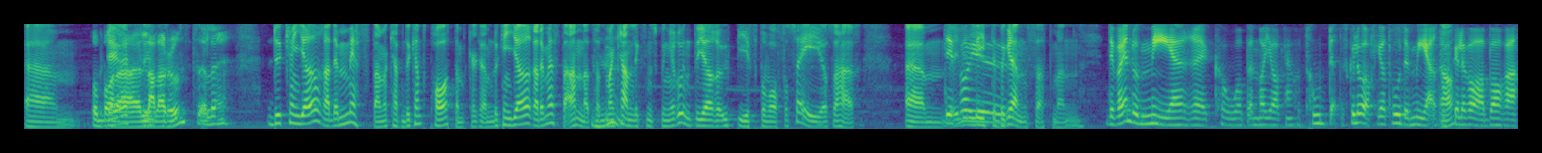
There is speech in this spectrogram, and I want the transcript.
Ehm, Och det bara lalla runt eller? Du kan göra det mesta med katten, du kan inte prata med katten, men du kan göra det mesta annat så att man kan liksom springa runt och göra uppgifter var för sig och så här. Um, Det var ju- Lite begränsat men... Det var ändå mer eh, co-op än vad jag kanske trodde att det skulle vara. För jag trodde mer att det Ja. skulle vara bara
